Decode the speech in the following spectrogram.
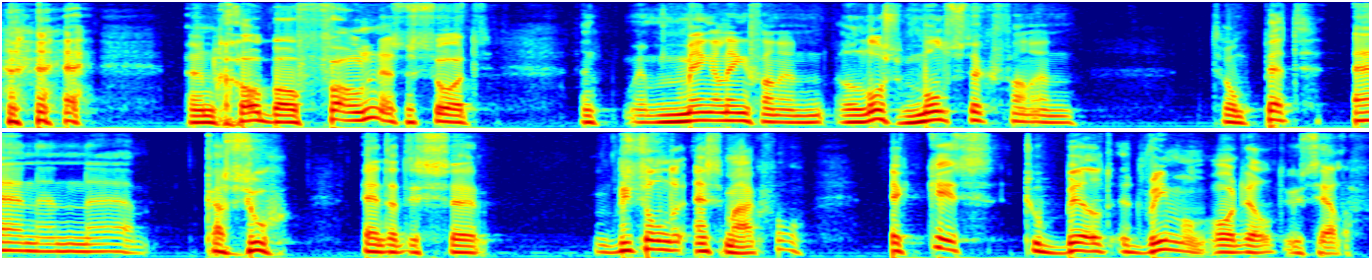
een gobofoon. Dat is een soort een, mengeling van een los mondstuk van een trompet en een eh kazoo. En dat is bijzonder en smaakvol. A kiss to build a dream on, oordeelt u zelf.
